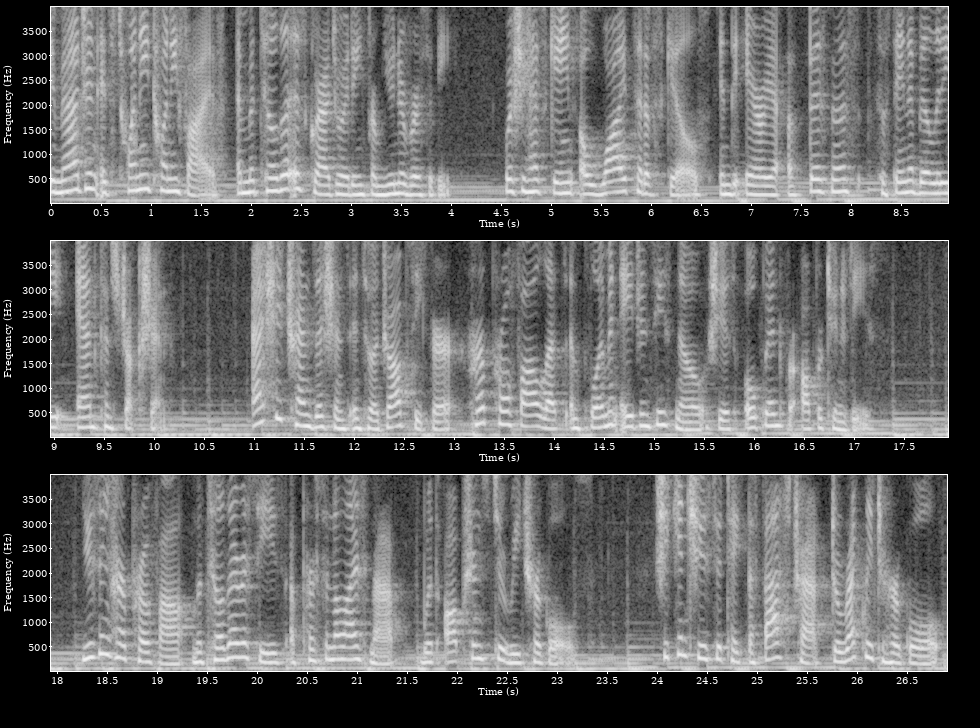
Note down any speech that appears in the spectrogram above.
Imagine it's 2025 and Matilda is graduating from university, where she has gained a wide set of skills in the area of business, sustainability, and construction. As she transitions into a job seeker, her profile lets employment agencies know she is open for opportunities. Using her profile, Matilda receives a personalized map with options to reach her goals. She can choose to take the fast track directly to her goal,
